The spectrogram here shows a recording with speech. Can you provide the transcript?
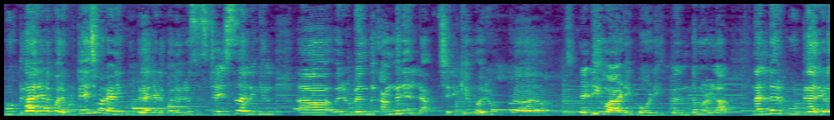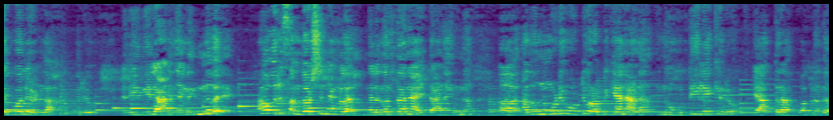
കൂട്ടുകാരികളെ പോലെ പ്രത്യേകിച്ച് പറയുകയാണെങ്കിൽ കൂട്ടുകാരികളെ പോലെ ഒരു സിസ്റ്റേഴ്സ് അല്ലെങ്കിൽ ഒരു ബന്ധു അങ്ങനെയല്ല. ശരിക്കും ഒരു റെഡി വാടി പോടി ബന്ധമുള്ള നല്ലൊരു കൂട്ടുകാരികളെ പോലെയുള്ള ഒരു രീതിയിലാണ് ഞങ്ങൾ ഇന്ന് വരെ. ആ ഒരു സന്തോഷം ഞങ്ങൾ നിലനിർത്താനായിട്ടാണ് ഇന്ന് അതൊന്നും കൂടി ഊട്ടി ഉറപ്പിക്കാനാണ് ഇന്ന് ഊട്ടിയിലേക്കൊരു യാത്ര വന്നത്.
